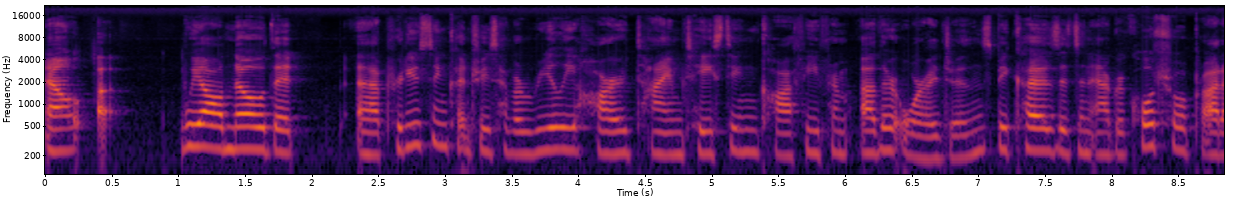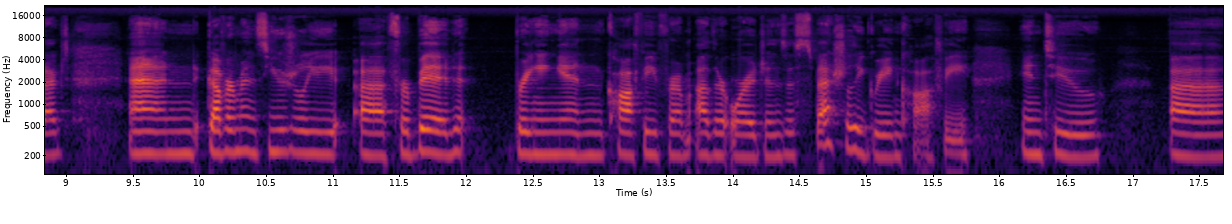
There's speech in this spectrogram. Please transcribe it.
Now, uh, we all know that uh, producing countries have a really hard time tasting coffee from other origins because it's an agricultural product and governments usually uh, forbid bringing in coffee from other origins, especially green coffee, into uh,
